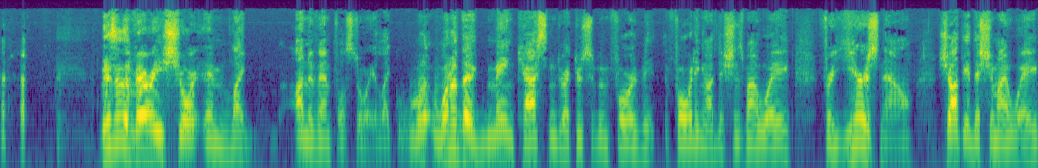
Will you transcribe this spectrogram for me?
this is a very short and like uneventful story. Like one of the main casting directors who've been forward forwarding auditions my way for years now shot the audition my way.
